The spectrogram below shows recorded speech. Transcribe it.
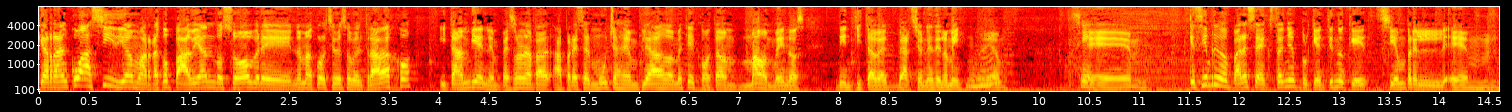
que arrancó así, digamos, arrancó paveando sobre, no me acuerdo si era sobre el trabajo, y también empezaron a apa- a aparecer muchas empleadas domésticas que contaban más o menos distintas ve- versiones de lo mismo, Ujú. digamos. Em, que siempre me parece extraño porque entiendo que siempre el, em,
